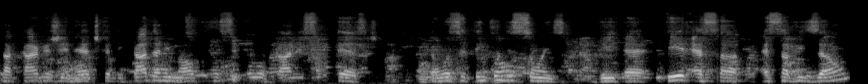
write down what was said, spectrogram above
da carga genética de cada animal que você colocar nesse teste. Então, você tem condições de é, ter essa, essa visão,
